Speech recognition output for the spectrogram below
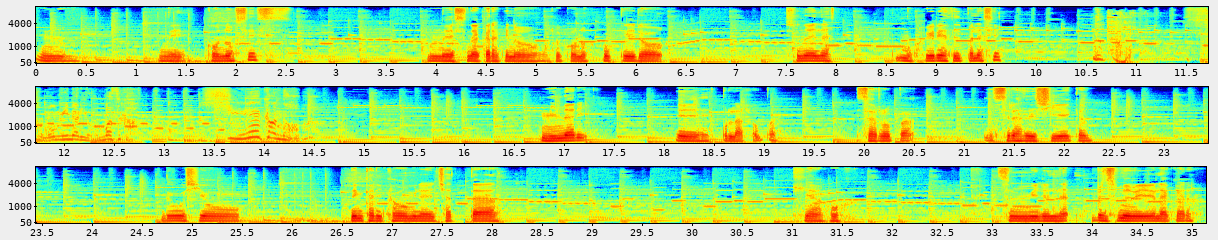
Mm, ¿Me conoces? Mm, Es una cara que no reconozco, pero es una de las mujeres del palacio. その身なりはまさか司令官の Minari eh, es por la ropa. esa ropa serás de Shiekan. Doshio. Benkari kao mirar chatta. ¿Qué hago? Se me miró la, se me miró la cara.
